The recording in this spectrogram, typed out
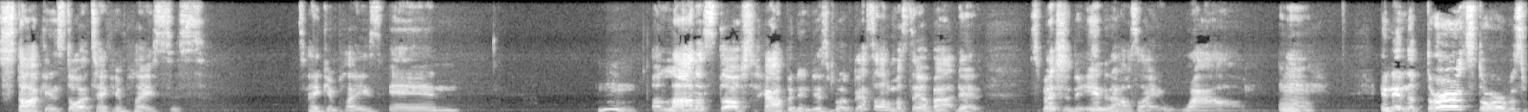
Stalking started taking places, taking place, and hmm, a lot of stuff's happened in this book. That's all I'm gonna say about that, especially the ending. I was like, wow. Mm. And then the third story was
